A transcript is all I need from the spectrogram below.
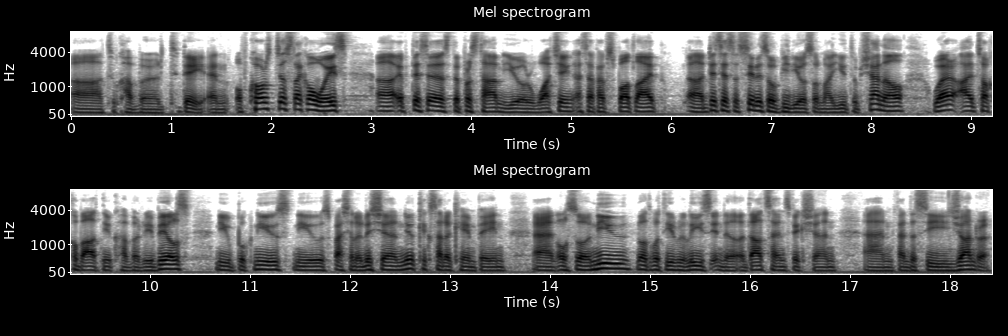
uh, to cover today. And of course, just like always, uh, if this is the first time you're watching SFF Spotlight, uh, this is a series of videos on my YouTube channel where I talk about new cover reveals, new book news, new special edition, new Kickstarter campaign, and also new noteworthy release in the adult science fiction and fantasy genre.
